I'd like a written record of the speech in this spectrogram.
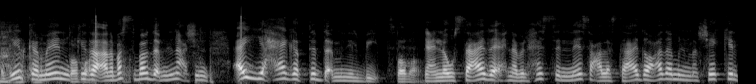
غير كمان. كده أنا بس ببدأ من هنا عشان أي حاجة بتبدأ من البيت. طبعا. يعني لو السعاده إحنا بنحس الناس على السعاده وعدم المشاكل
